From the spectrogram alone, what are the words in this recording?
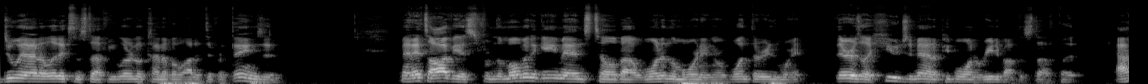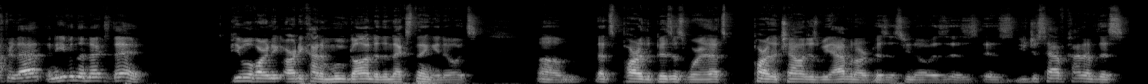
doing analytics and stuff, you learn a kind of a lot of different things and. Man, it's obvious from the moment a game ends till about one in the morning or 1.30 in the morning. There is a huge amount of people want to read about this stuff, but after that, and even the next day, people have already already kind of moved on to the next thing. You know, it's um, that's part of the business where that's part of the challenges we have in our business. You know, is is is you just have kind of this.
